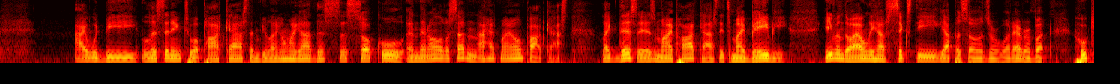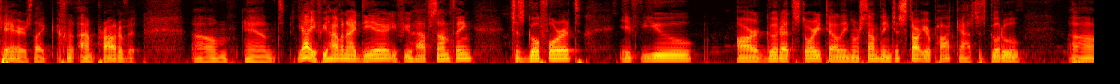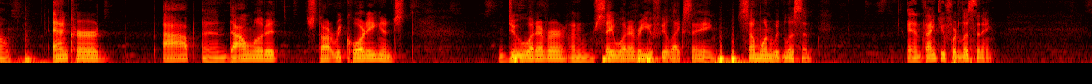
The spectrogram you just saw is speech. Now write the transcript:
I would be listening to a podcast and be like, "Oh my god, this is so cool." And then all of a sudden, I had my own podcast. Like this is my podcast. It's my baby. Even though I only have 60 episodes or whatever, but who cares? Like I'm proud of it. Um, and yeah, if you have an idea, if you have something, just go for it. If you are good at storytelling or something, just start your podcast. Just go to uh, Anchor app and download it. Start recording and just do whatever and say whatever you feel like saying. Someone would listen. And thank you for listening.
